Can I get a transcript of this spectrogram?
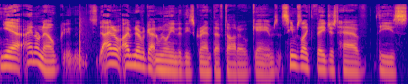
Yeah, I don't know. I don't. I've never gotten really into these Grand Theft Auto games. It seems like they just have these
